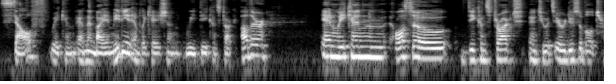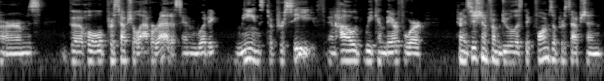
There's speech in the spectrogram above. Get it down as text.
self. We can, and then by immediate implication, we deconstruct other. And we can also deconstruct into its irreducible terms the whole perceptual apparatus and what it means to perceive and how we can therefore transition from dualistic forms of perception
